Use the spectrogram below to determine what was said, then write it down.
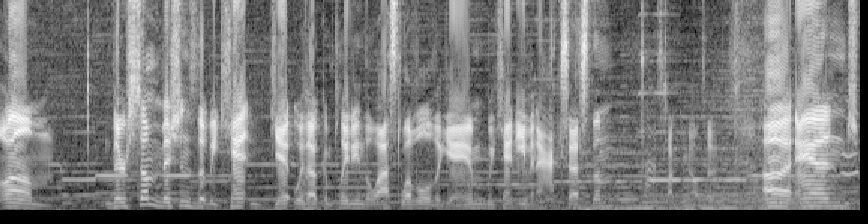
um, there's some missions that we can't get without completing the last level of the game. We can't even access them. Let's talk to Melted. Uh, and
